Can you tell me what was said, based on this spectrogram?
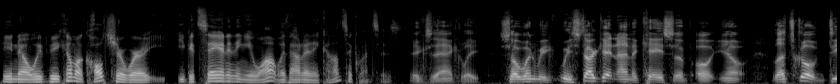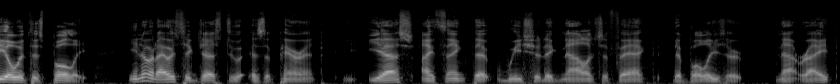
you know, we've become a culture where you could say anything you want without any consequences. Exactly. So when we, we start getting on the case of, oh, you know, let's go deal with this bully. You know what I would suggest to as a parent? Yes, I think that we should acknowledge the fact that bullies are not right,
